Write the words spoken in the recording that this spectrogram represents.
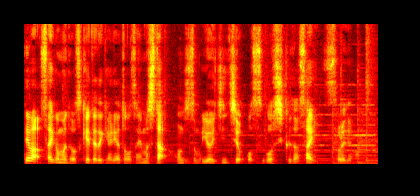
では、最後までお付き合いいただきありがとうございました。本日も良い一日をお過ごしください。それでは。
